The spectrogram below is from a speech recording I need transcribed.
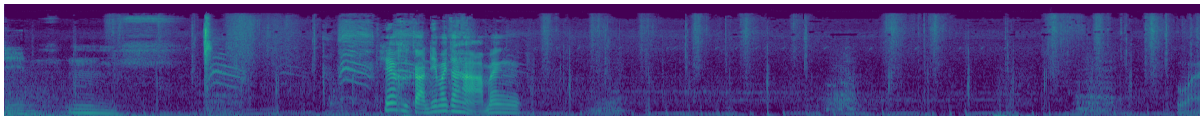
จีน อืมเที่ยคือการที่แม่งจะหาแม่ง วย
